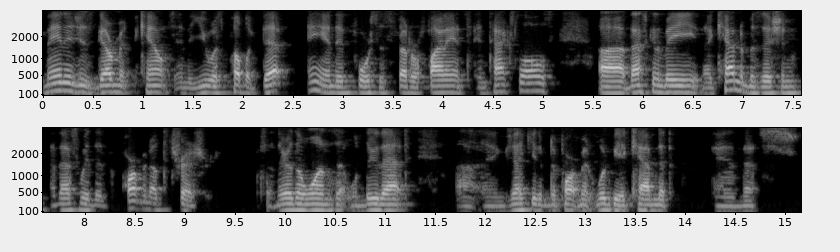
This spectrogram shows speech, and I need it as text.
manages government accounts and the U.S. public debt, and enforces federal finance and tax laws? Uh, that's going to be a cabinet position, and that's with the Department of the Treasury. So they're the ones that will do that. Uh, an executive department would be a cabinet, and that's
